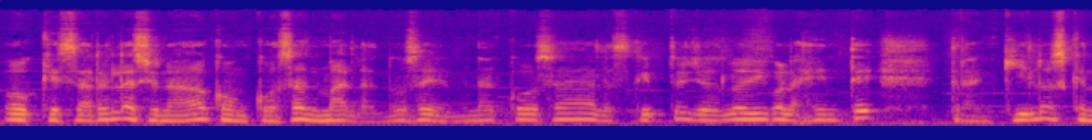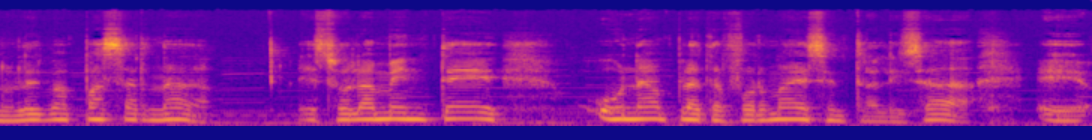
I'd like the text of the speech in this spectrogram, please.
o que está relacionado con cosas malas, no sé, una cosa, las criptos, yo os lo digo a la gente, tranquilos que no les va a pasar nada es solamente una plataforma descentralizada. Eh,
